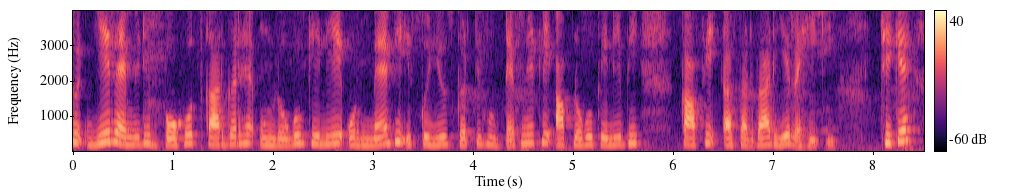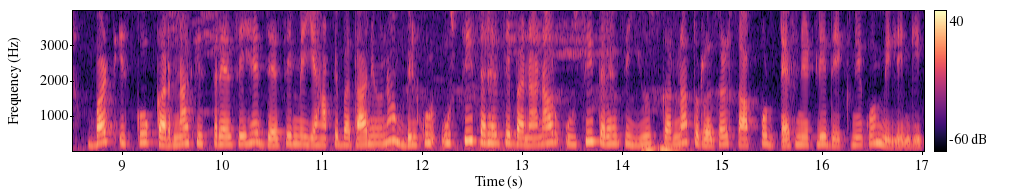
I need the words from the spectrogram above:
तो ये रेमेडी बहुत कारगर है उन लोगों के लिए और मैं भी इसको यूज़ करती हूँ। डेफिनेटली आप लोगों के लिए भी काफ़ी असरदार ये रहेगी। ठीक है? बट इसको करना किस तरह से है? जैसे मैं यहाँ पे बता रही हूँ ना, बिल्कुल उसी तरह से बनाना और उसी तरह से यूज़ करना तो रिज़ल्ट आपको डेफिनेटली देखने को मिलेंगे।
